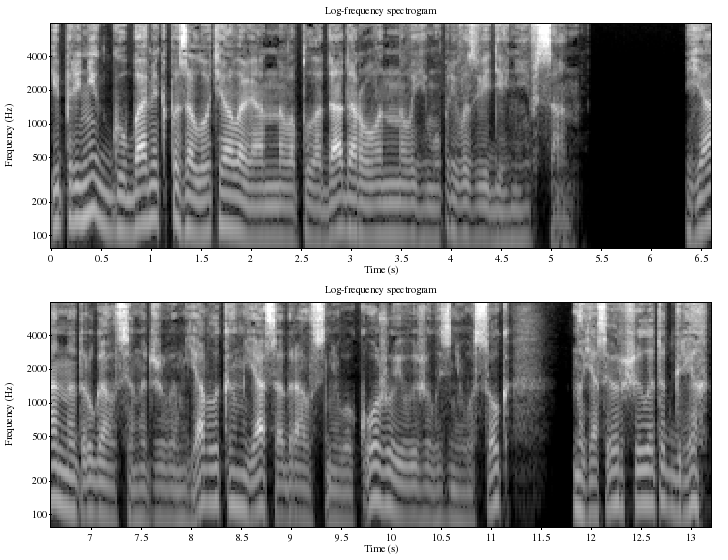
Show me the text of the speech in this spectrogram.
и приник губами к позолоте оловянного плода, дарованного ему при возведении в сан. Я надругался над живым яблоком, я содрал с него кожу и выжил из него сок, но я совершил этот грех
